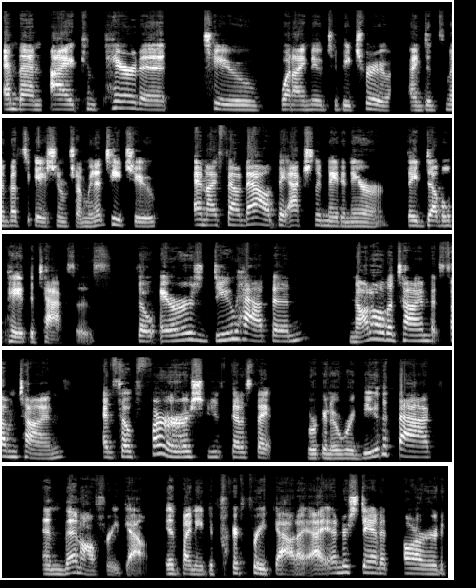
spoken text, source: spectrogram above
And then I compared it to what I knew to be true. I did some investigation, which I'm going to teach you. And I found out they actually made an error. They double paid the taxes. So errors do happen, not all the time, but sometimes. And so first you're just got to say, we're going to review the facts and then I'll freak out if I need to freak out. I, I understand it's hard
